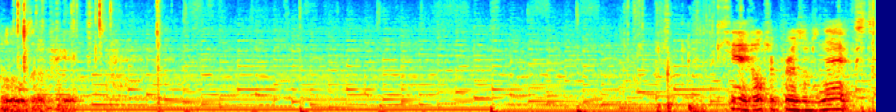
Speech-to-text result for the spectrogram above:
pulls over here. Okay, Ultra Prism's next.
